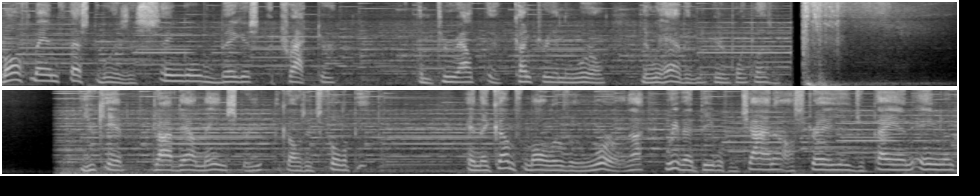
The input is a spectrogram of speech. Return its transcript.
Mothman Festival is the single biggest attractor from throughout the country and the world that we have in, here in Point Pleasant. You can't drive down Main Street because it's full of people. And they come from all over the world. Now, we've had people from China, Australia, Japan, England.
